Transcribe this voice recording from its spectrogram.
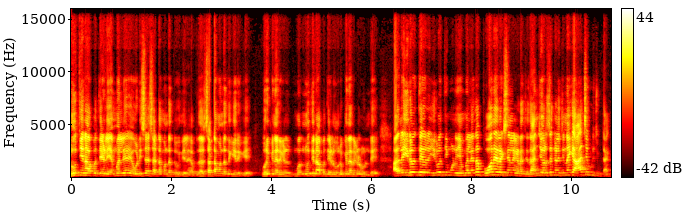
நூற்றி நாற்பத்தேழு எம்எல்ஏ ஒடிசா சட்டமன்ற தொகுதியில் சட்டமன்றத்துக்கு இருக்குது உறுப்பினர்கள் நூற்றி நாற்பத்தேழு உறுப்பினர்கள் உண்டு. அதில் இருபத்தேழு இருபத்தி மூணு எம்எல்ஏ தான் போன எலெக்ஷனில் கிடச்சிது. அஞ்சு வருஷம் கழிச்சுனாக்கி ஆட்சி பிடிச்சி விட்டாங்க.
